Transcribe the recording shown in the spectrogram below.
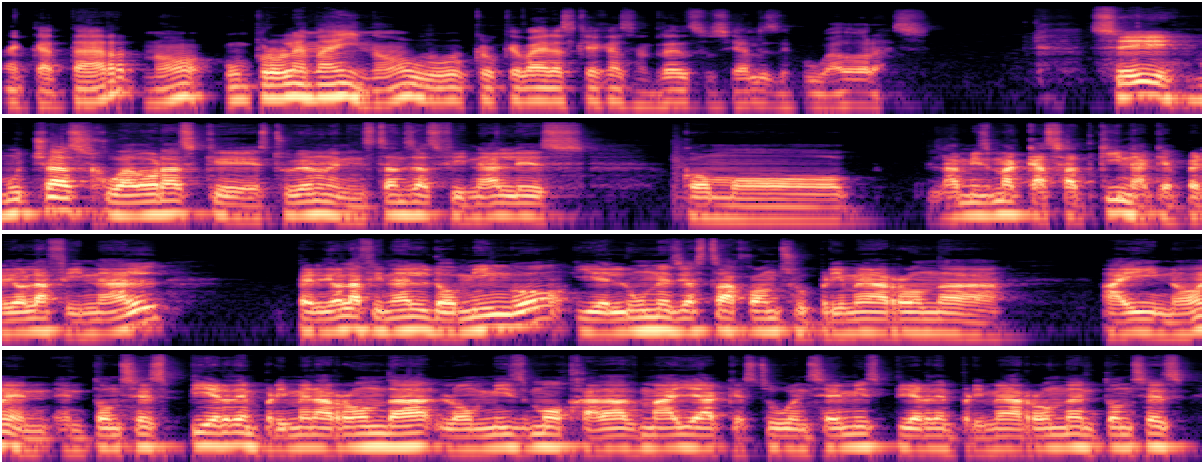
A Qatar, ¿no? Un problema ahí, ¿no? Hubo creo que varias quejas en redes sociales de jugadoras. Sí, muchas jugadoras que estuvieron en instancias finales como la misma Kasatkina que perdió la final, perdió la final el domingo y el lunes ya estaba jugando su primera ronda ahí, ¿no? En, entonces pierde en primera ronda, lo mismo Haddad Maya que estuvo en semis, pierde en primera ronda, entonces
